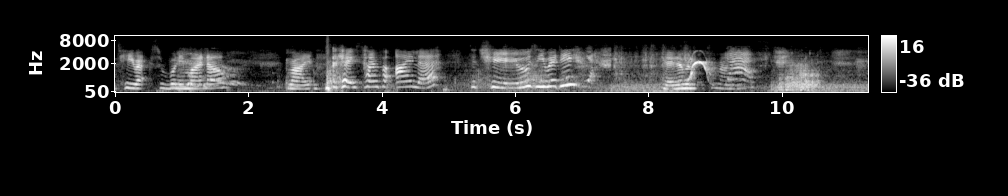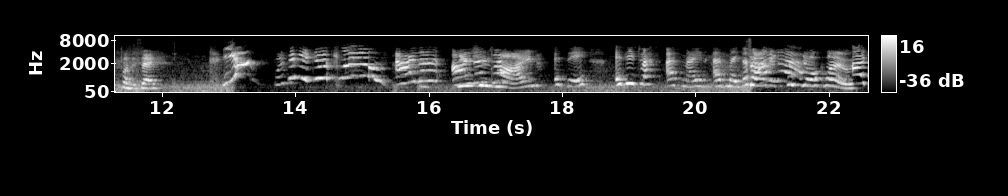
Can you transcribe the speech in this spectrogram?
Um, T-Rex running right now. Right. Okay, it's time for Isla to choose. Are you ready? Yeah. Okay, then I'm gonna some around. Yes. What does it say? Yes! What is it? clothes! Isla, You choose mine. Izzy. Izzy dressed as mine. As mine. So I get to pick your clothes? I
